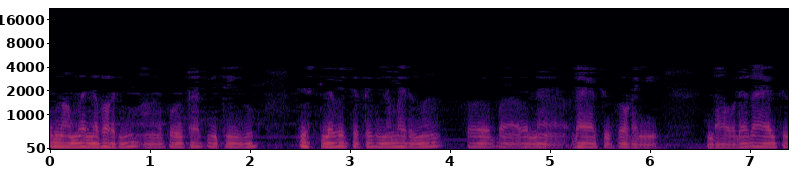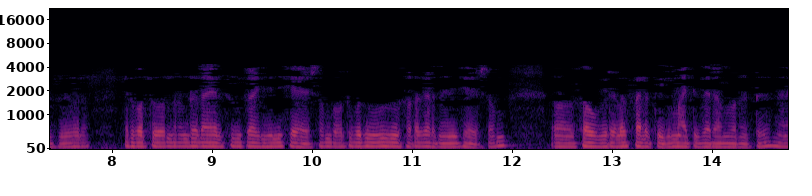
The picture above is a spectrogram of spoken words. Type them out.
എന്ന് അന്ന് തന്നെ പറഞ്ഞു. അങ്ങനെ പോയിട്ട് അഡ്മിറ്റ് ചെയ്തു. ലിസ്റ്റിൽ വെച്ചിട്ട് പിന്നെ മരുന്ന് പിന്നെ ഡയാലിസിസ് തുടങ്ങി. ഉണ്ട്. അവിടെ ഡയാലിസിസ് ഒരു പത്ത് പന്ത്രണ്ട് ഡയാലിസിസ് കഴിഞ്ഞതിന് ശേഷം പത്ത് പതിമൂന്ന് ദിവസം അവിടെ കിടന്നതിന് ശേഷം സൗകര്യമുള്ള സ്ഥലത്തേക്ക് മാറ്റി തരാമെന്ന് പറഞ്ഞിട്ട് ഞാൻ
